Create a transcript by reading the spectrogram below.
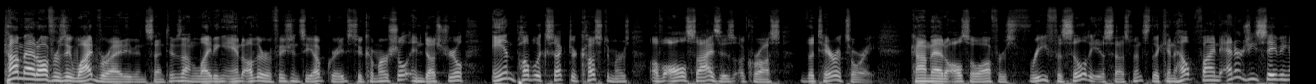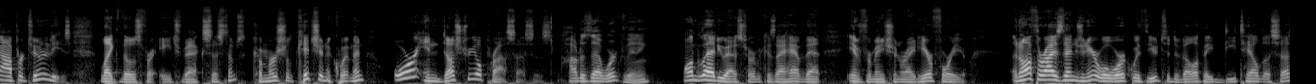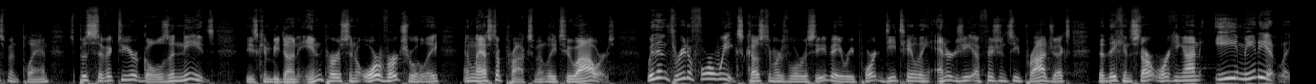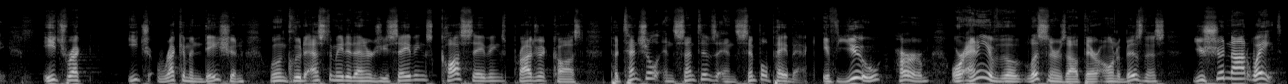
ComEd offers a wide variety of incentives on lighting and other efficiency upgrades to commercial, industrial, and public sector customers of all sizes across the territory. ComEd also offers free facility assessments that can help find energy saving opportunities, like those for HVAC systems, commercial kitchen equipment, or industrial processes. How does that work, Vinnie? Well, I'm glad you asked her because I have that information right here for you. An authorized engineer will work with you to develop a detailed assessment plan specific to your goals and needs. These can be done in person or virtually and last approximately two hours. Within three to four weeks, customers will receive a report detailing energy efficiency projects that they can start working on immediately. Each rec- each recommendation will include estimated energy savings, cost savings, project cost, potential incentives, and simple payback. If you, Herb, or any of the listeners out there own a business, you should not wait.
